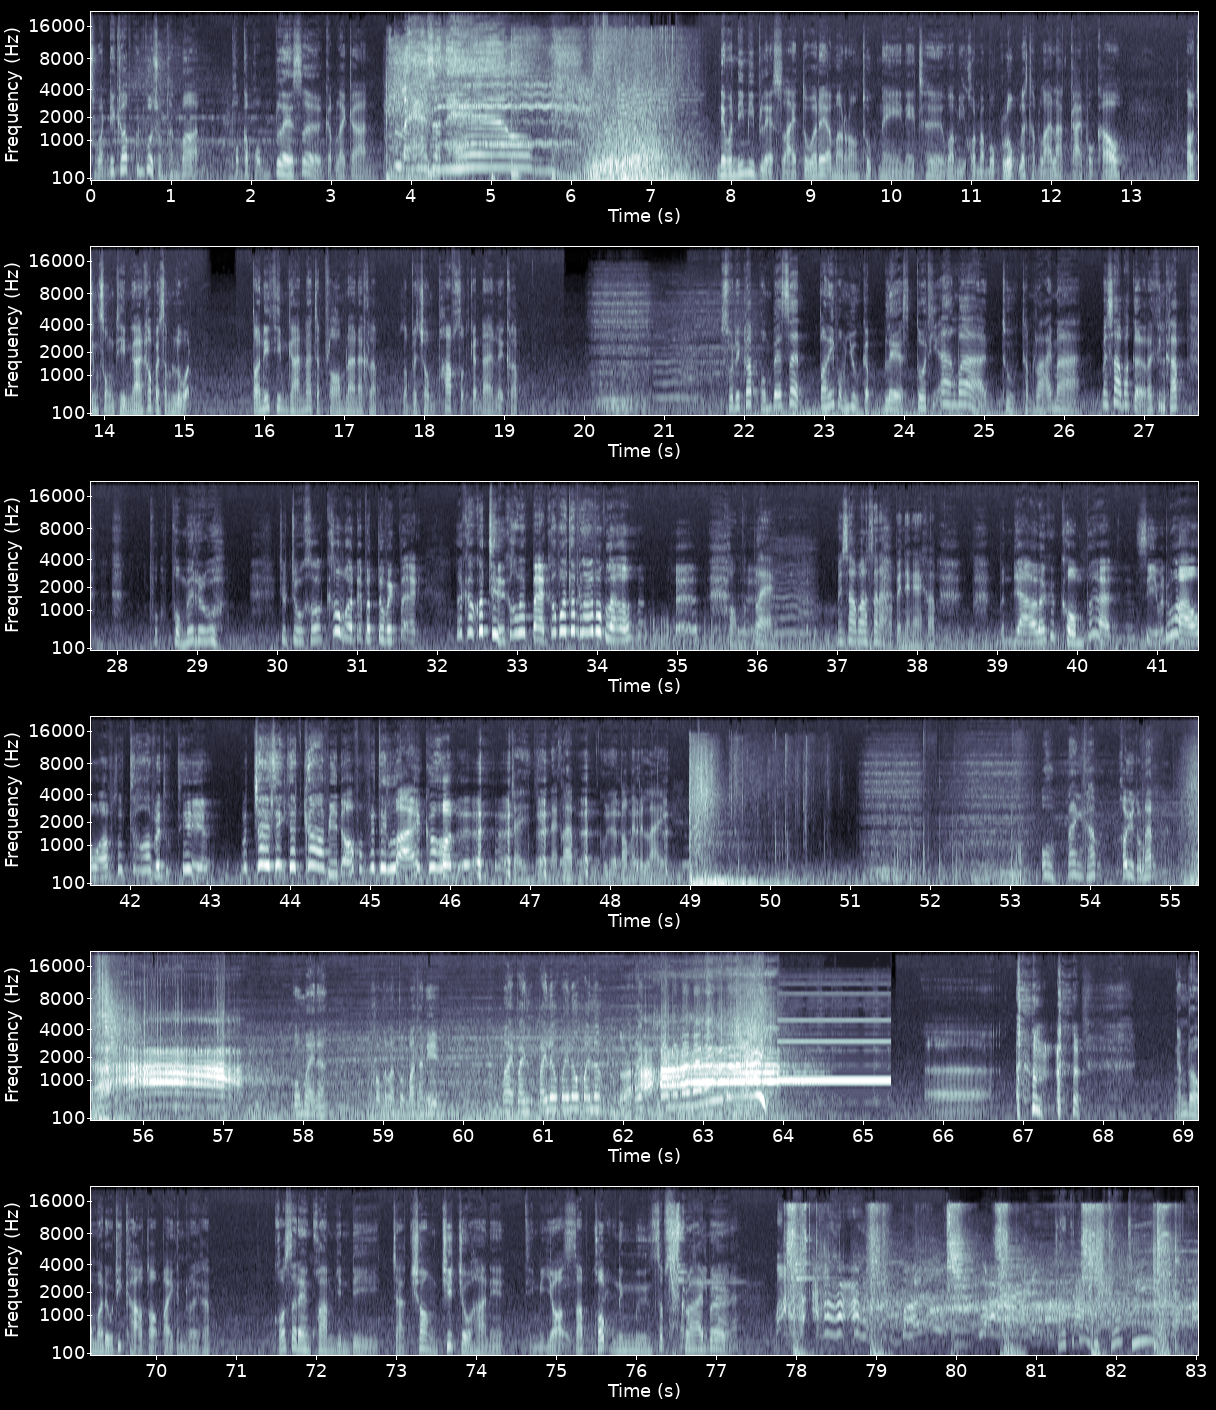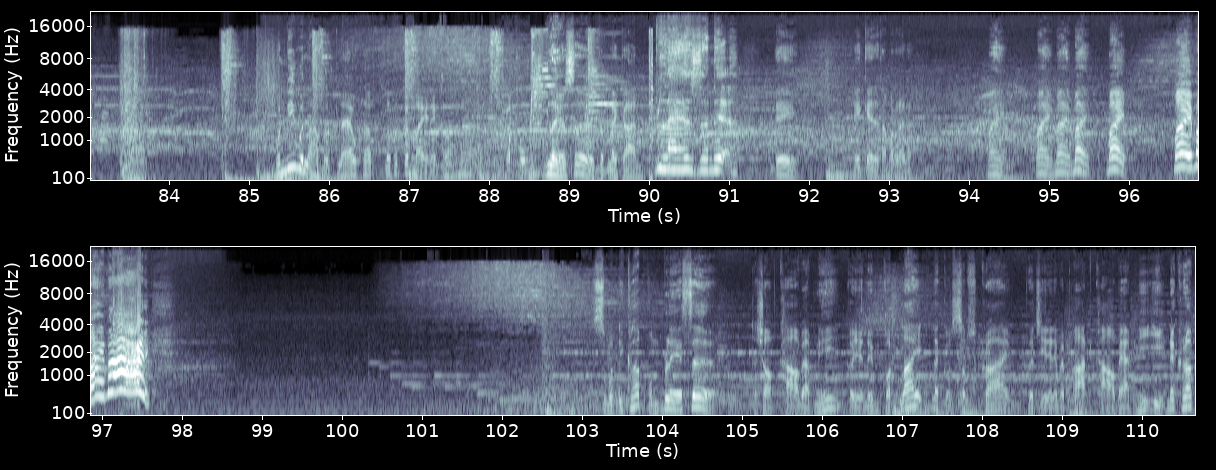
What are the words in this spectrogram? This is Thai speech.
สวัสดีครับคุณผู้ชมทางบ้าน พบกับผมเบลเซอร์กับรายการ b l a z e r n e l ในวันนี้มีเบลสหลายตัวได้เอามาร้องทุกข์ในเนเธอร์ว่ามีคนมาบุกรุกและทำร้ายร่างกายพวกเขา เราจึงส่งทีมงานเข้าไปสำรวจ ตอนนี้ทีมงานน่าจะพร้อมแล้วนะครับ เราไปชมภาพสดกันได้เลยครับ สวัสดีครับผมเบสเซตตอนนี้ผมอยู่กับเบลสตัวที่อ้างว่าถูกทำร้ายมา ไม่ทราบว่าเกิดอะไรขึ้นครับ ผมผมไม่รู้ จู่ๆเขาเข้ามาในประตูแปลกๆ แล้วเขาก็ถือของแปลกๆเข้ามาทำร้ายพวกเรา ของแปลกๆไม่ทราบว่าลักษณะมันเป็นยังไงครับ มันยาวแล้วก็ขมมาก สีมันวาววับสะท้อนไปทุกที่เลยมันใช่สิ่งที่ฆ่าพี่น้องผมไปถึงหลายคน ใจเย็นๆนะครับ คุณจะต้องไม่เป็นไร โอ้นั่นไงครับ เขาอยู่ตรงนั้น โอ้ไม่นะ เขากำลังตรงมาทางนี้ ไม่ไปไปเร็วไปเร็วไปเร็วไปไปไปไปไปไปไปเอ่องั้นเรามาดูที่ข่าวต่อไปกันเลยครับ ขอแสดงความยินดีจากช่องชิโจฮาเนะที่มียอดซับครบ 10,000 subscriber ใครก็ได้หยุดเขาที วันนี้เวลาหมดแล้วครับ แล้วพบกันใหม่ในครั้งหน้า กับผมเบลเซอร์กับรายการเบลเซอร์เนี่ยเฮ้ยเฮ้ยแกจะทำอะไรนะไม่ไม่ไม่ไม่ไม่ไม่ไม่ไม่สวัสดีครับผมเบลเซอร์ ถ้าชอบข่าวแบบนี้ก็อย่าลืมกดไลค์และกด subscribe เพื่อที่จะได้ไม่พลาดข่าวแบบนี้อีกนะครับ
